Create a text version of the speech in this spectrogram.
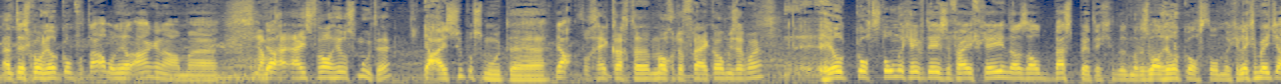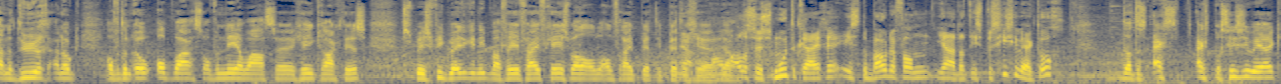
het is gewoon heel comfortabel en heel aangenaam. Ja, want hij is vooral heel smooth hè? Ja, hij is super smooth. eh, ja, Hoeveel G-krachten mogen er vrijkomen zeg maar? heel kortstondig heeft deze 5G en dat is al best pittig. Dus, maar dat is wel heel kortstondig. Het ligt een beetje aan de duur en ook of het een opwaartse of een neerwaartse G-kracht is. Specifiek weet ik het niet, maar 5G is wel al, al vrij pittig. pittig Ja, eh, maar om ja. alles dus smooth te krijgen is de bouw daarvan, ja dat is precisiewerk toch? Dat is echt, echt precisiewerk.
